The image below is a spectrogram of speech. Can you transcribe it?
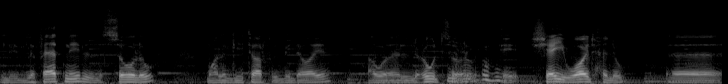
اللي لفاتني السولو مال الجيتار في البداية أو العود سوري. إيه، شيء وايد حلو. آه،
